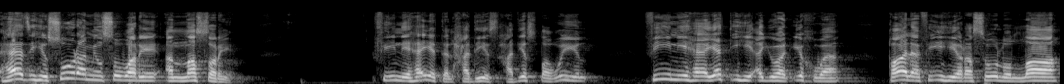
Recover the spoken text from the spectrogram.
هذه صورة من صور النصر. في نهاية الحديث حديث طويل. في نهايته أيها الإخوة قال فيه رسول الله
